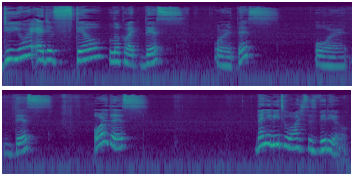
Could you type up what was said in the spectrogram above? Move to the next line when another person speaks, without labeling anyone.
Do your edges still look like this, or this, or this, or this? Then you need to watch this video.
